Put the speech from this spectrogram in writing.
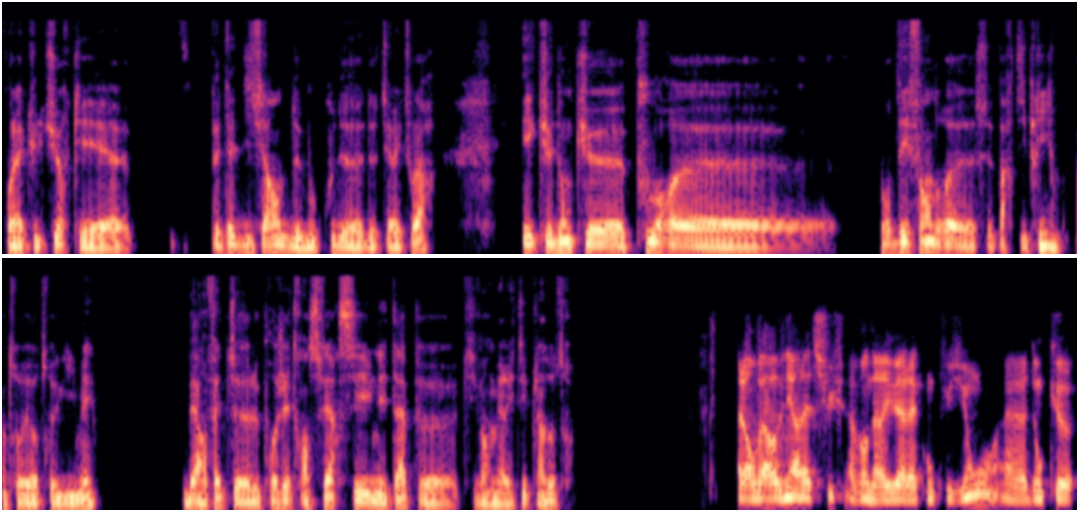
pour la culture qui est euh, peut-être différente de beaucoup de, de, territoires, et que donc pour pour défendre ce parti pris entre entre guillemets, ben en fait, euh, le projet transfert, c'est une étape euh, qui va en mériter plein d'autres. Alors, on va revenir là-dessus avant d'arriver à la conclusion. Euh, donc, euh,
